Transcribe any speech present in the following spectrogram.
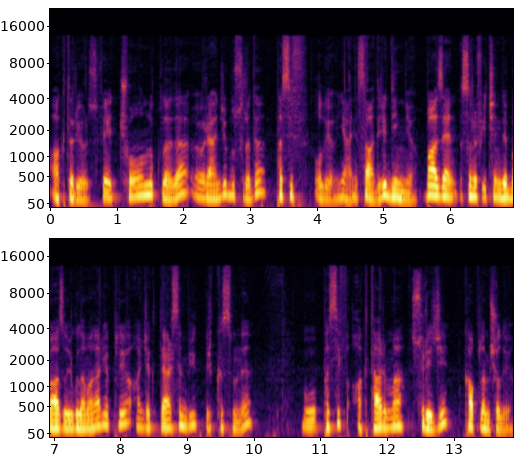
aktarıyoruz ve çoğunlukla da öğrenci bu sırada pasif oluyor. Yani sadece dinliyor. Bazen sınıf içinde bazı uygulamalar yapılıyor ancak dersin büyük bir kısmını bu pasif aktarma süreci kaplamış oluyor.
